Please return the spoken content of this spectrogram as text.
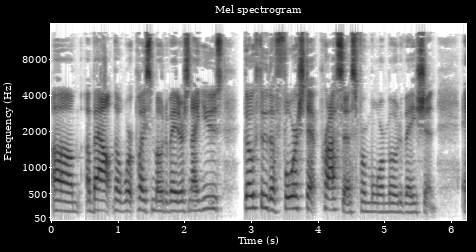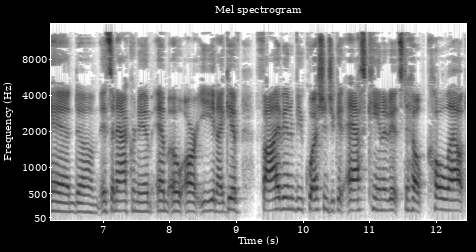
um, about the workplace motivators. And I use, go through the four step process for more motivation. And, um, it's an acronym, M-O-R-E. And I give five interview questions you could ask candidates to help call out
